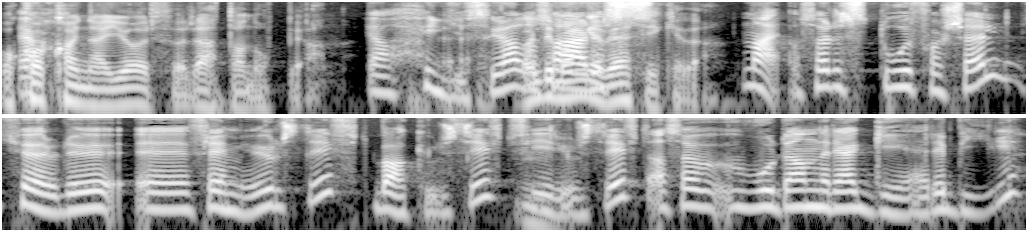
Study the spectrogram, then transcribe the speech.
og hva Ja. kan jeg gjøre for å rette den opp igjen. Ja, høyeste grad. Veldig mange vet ikke det. Nei, og så er det stor forskjell. Kjører du eh, fremhjulsdrift, bakhjulsdrift, firehjulsdrift? Altså hvordan reagerer bilen?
